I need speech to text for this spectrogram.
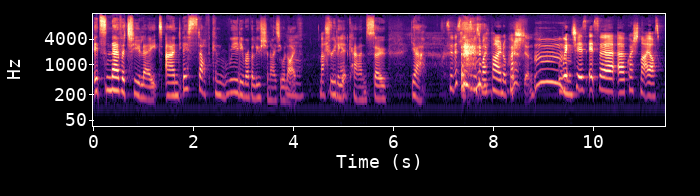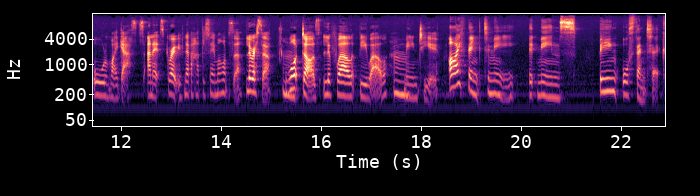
It's never too late. And this stuff can really revolutionize your life. Truly, Mm, massively. it can. So, yeah. So this leads me to my final question, mm. which is it's a, a question that I ask all of my guests, and it's great. We've never had the same answer. Larisa, mm. what does live well, be well mm. mean to you? I think to me, it means being authentic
